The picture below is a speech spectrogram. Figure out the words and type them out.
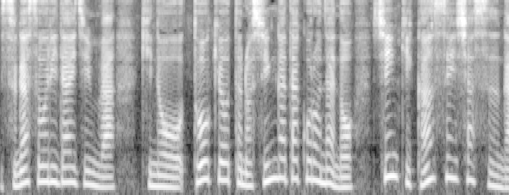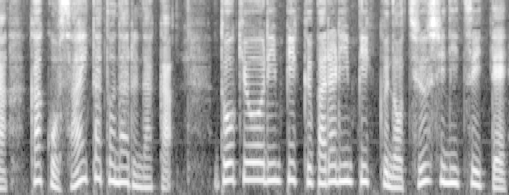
菅総理大臣は昨日東京都の新型コロナの新規感染者数が過去最多となる中東京オリンピック・パラリンピックの中止について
